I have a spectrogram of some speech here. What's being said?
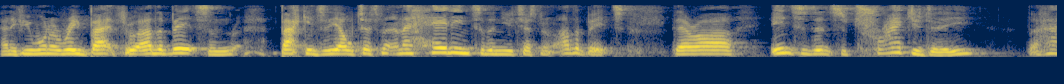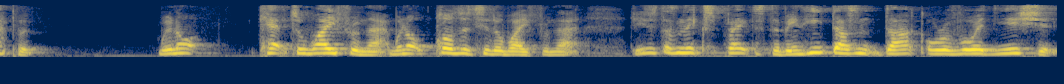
And if you want to read back through other bits and back into the Old Testament and ahead into the New Testament, other bits, there are incidents of tragedy that happen. We're not kept away from that. We're not closeted away from that. Jesus doesn't expect us to be, and he doesn't duck or avoid the issue.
